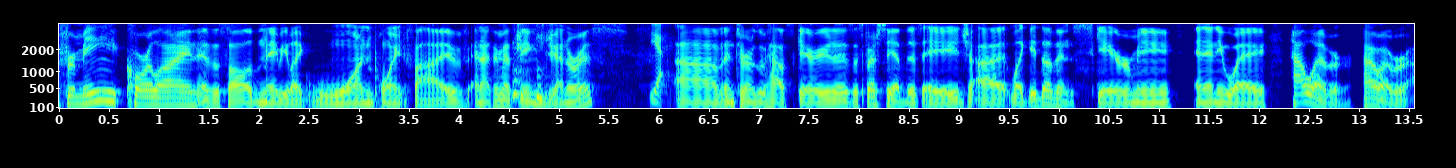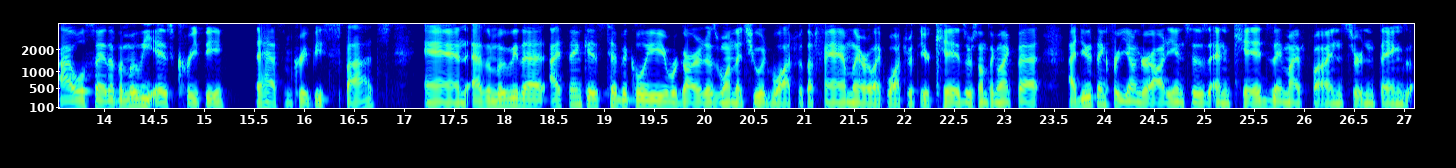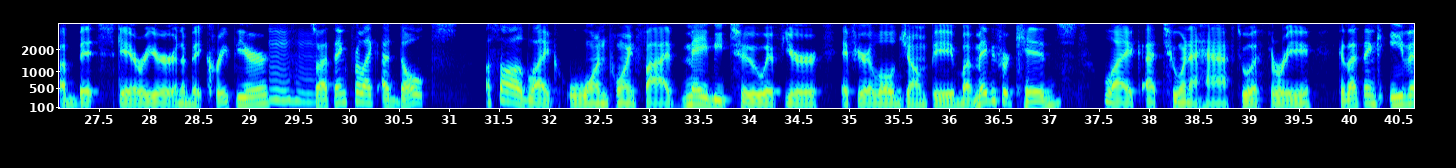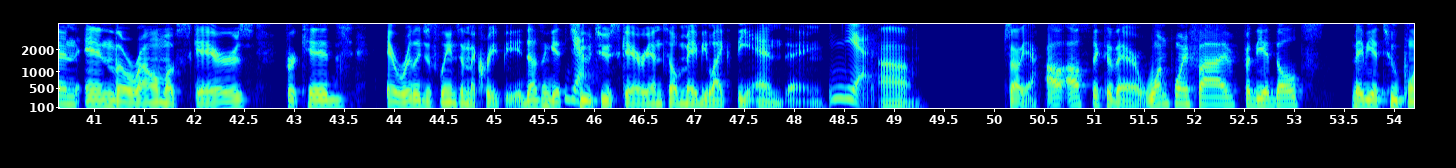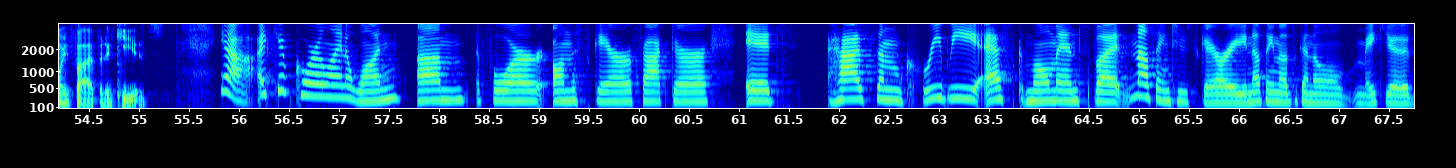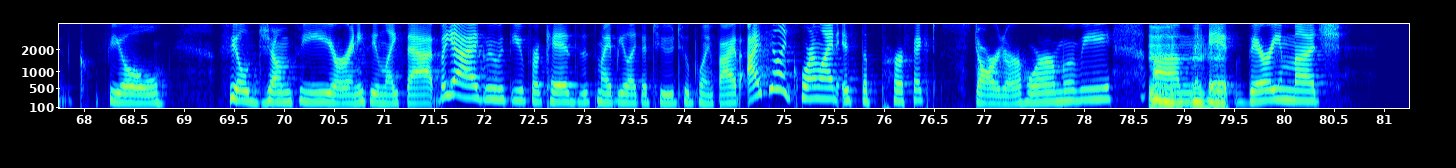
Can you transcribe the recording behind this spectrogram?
for me, Coraline is a solid maybe like 1.5. And I think that's being generous. Yeah. Um, in terms of how scary it is, especially at this age. Uh, like it doesn't scare me in any way. However, however, I will say that the movie is creepy. It has some creepy spots. And as a movie that I think is typically regarded as one that you would watch with a family or like watch with your kids or something like that, I do think for younger audiences and kids, they might find certain things a bit scarier and a bit creepier. Mhm. So I think for like adults, a solid like 1.5, maybe two if you're if you're a little jumpy, but maybe for kids, like a two and a half to a three. Because I think even in the realm of scares for kids, it really just leans in the creepy. It doesn't get too Yeah. too scary until maybe like the ending. yes. Um, so yeah, I'll I'll stick to there. 1.5 for the adults, maybe a 2.5 for the kids. Yeah, I'd give Coraline a one um, for on the scare factor. It has some creepy esque moments, but nothing too scary. Nothing that's gonna make you feel feel jumpy or anything like that. But yeah, I agree with you. For kids, this might be like a two, two point five. I feel like Coraline is the perfect starter horror movie. Mm, Um, mhm. It very much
